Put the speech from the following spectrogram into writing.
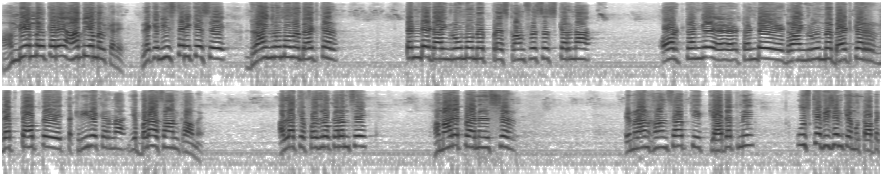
हम भी अमल करें, आप भी अमल करें। लेकिन इस तरीके से ड्राइंग रूमों में बैठकर, टंडे ड्राइंग रूमों में प्रेस कॉन्फ्रेंसेस करना और टंगे टंडे ड्राइंग रूम में बैठकर लैपटॉप पे तकरीरें करना यह बड़ा आसान काम है। अल्लाह के फजलो करम से हमारे प्राइम मिनिस्टर इमरान खान साहब की क्यादत में उसके विजन के मुताबिक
